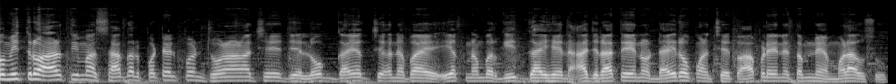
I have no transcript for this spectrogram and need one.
તો મિત્રો, આરતીમાં સાગર પટેલ પણ જોડાણા છે, જે લોક ગાયક છે. અને ભાઈ, એક નંબર ગીત ગાય છે અને આજ રાતે એનો ડાયરો પણ છે, તો આપણે એને તમને મળાવશું.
